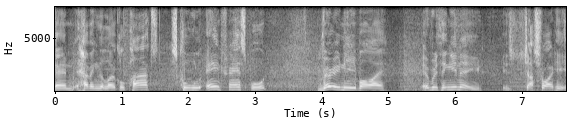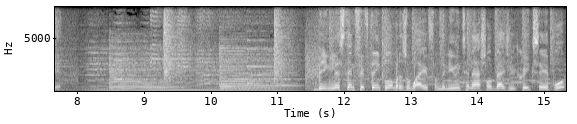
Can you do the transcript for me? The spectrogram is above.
and having the local parks, school and transport very nearby. Everything you need is just right here. Being less than 15 kilometres away from the new International Badgerys Creek Airport,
